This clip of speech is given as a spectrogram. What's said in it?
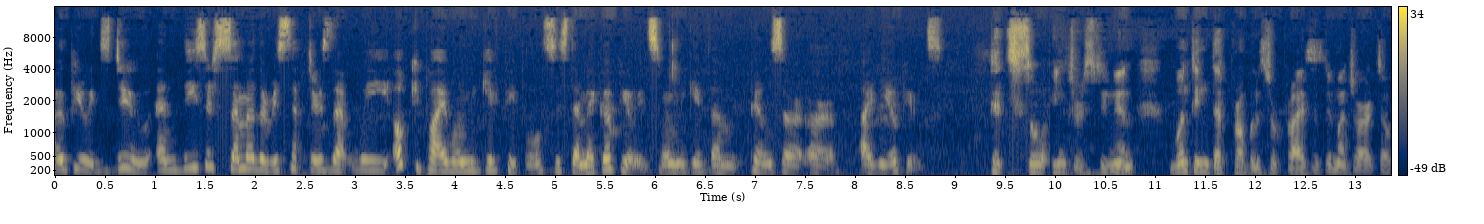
opioids do, and these are some of the receptors that we occupy when we give people systemic opioids, when we give them pills or, or IV opioids. That's so interesting. And one thing that probably surprises the majority of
